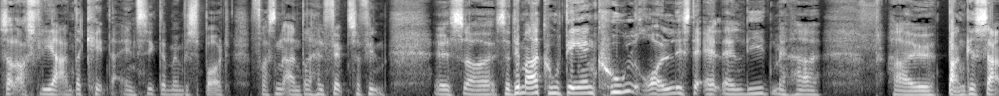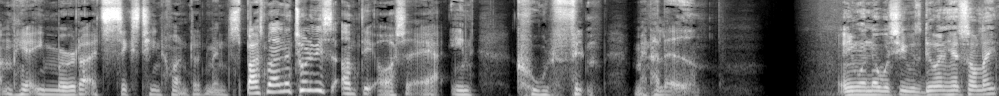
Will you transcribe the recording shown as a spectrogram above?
Så er der også flere andre kendte ansigter, man vil spotte fra sådan andre 90'er film. Øh, så, så det er meget cool. Det er en cool rolleliste, alt er lige, man har har øh, banket sammen her i Murder at 1600. Men spørgsmålet er naturligvis, om det også er en cool film, man har lavet. Anyone know what she was doing here so late?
